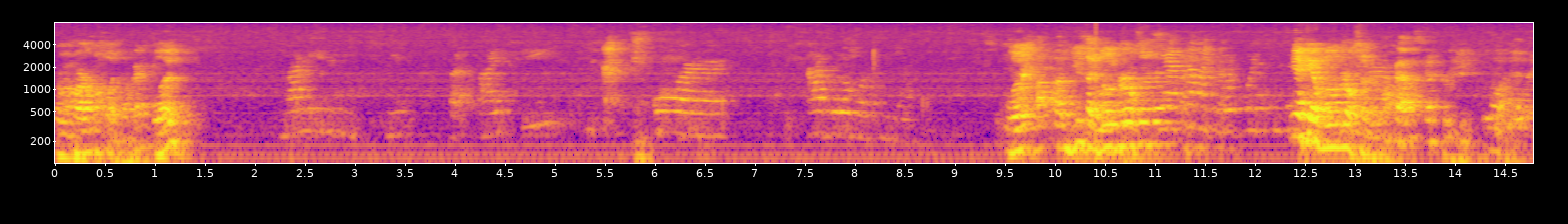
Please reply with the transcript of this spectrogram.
From a heart on okay? Mine either be cute but feisty, or I have little boy syndrome. Lou, uh, uh, you say little girl syndrome? Yeah, kind of like little boy syndrome. Yeah, you have little girl syndrome. Okay, that's, cute. I like.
